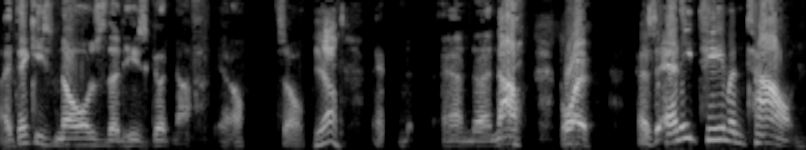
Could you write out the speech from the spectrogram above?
I think he knows that he's good enough. You know, so Yeah. and, and uh, now, boy, has any team in town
